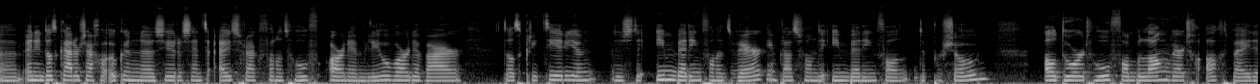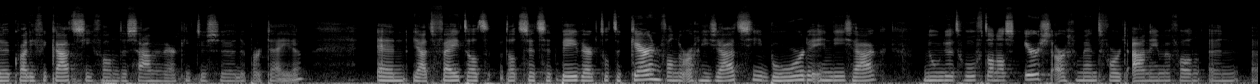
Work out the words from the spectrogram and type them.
Um, en in dat kader zagen we ook een uh, zeer recente uitspraak van het Hof Arnhem-Leeuwarden, waar dat criterium, dus de inbedding van het werk in plaats van de inbedding van de persoon, al door het Hof van belang werd geacht bij de kwalificatie van de samenwerking tussen de partijen. En ja, het feit dat, dat ZZP-werk tot de kern van de organisatie behoorde in die zaak, noemde het Hof dan als eerste argument voor het aannemen van een uh,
